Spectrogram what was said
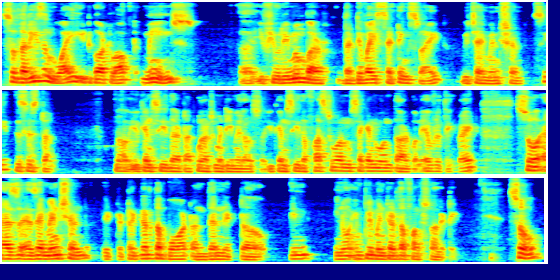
So the reason why it got locked means uh, if you remember the device settings right which I mentioned see this is done. Now you can see that acknowledgement email also. You can see the first one second one third one everything right? So as as I mentioned it triggered the bot and then it uh, in you know implemented the functionality. So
